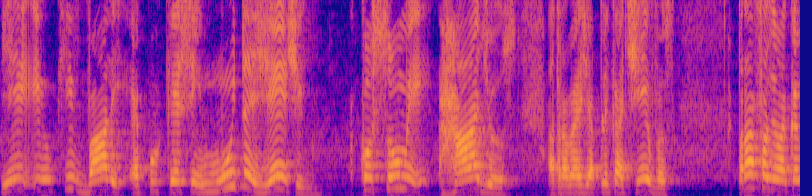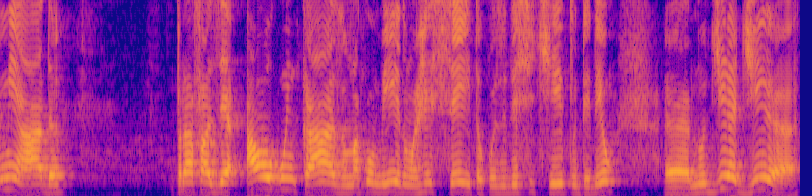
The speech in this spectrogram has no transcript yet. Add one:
E, e, o que vale é porque assim, muita gente consome rádios através de aplicativos para fazer uma caminhada, para fazer algo em casa, uma comida, uma receita, coisa desse tipo, entendeu? É, no dia a dia,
